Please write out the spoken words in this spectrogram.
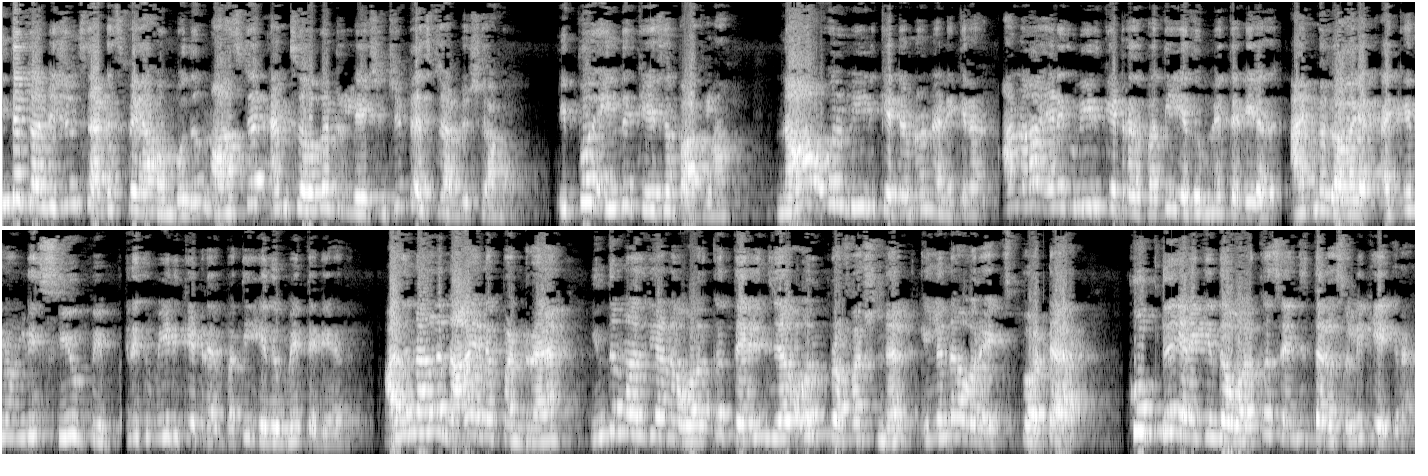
இந்த கண்டிஷன் சாட்டிஸ்ஃபை ஆகும்போது master and servant relationship establish ஆகும். இப்போ இந்த கேஸ பார்க்கலாம். நான் ஒரு வீடு கேட்டணும்னு நினைக்கிறேன். ஆனா எனக்கு வீடு கேட்டதை பத்தி எதுவுமே தெரியாது. I'm lawyer I can only sue people எனக்கு வீடு கேட்டதை பத்தி எதுவுமே தெரியாது. அதனால நான் என்ன பண்றேன்? இந்த மாதிரியான ஒர்க்க தெரிஞ்ச ஒரு ப்ரொஃபஷனல் இல்லன்னா ஒரு எக்ஸ்பர்ட்ட கூப்பிட்டு எனக்கு இந்த ஒர்க்கை செஞ்சு தர சொல்லி கேக்குறேன்.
